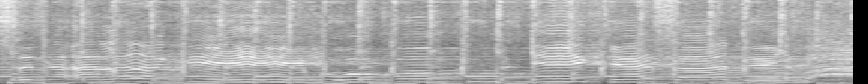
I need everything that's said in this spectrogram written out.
sedak lagi bubung ike sading.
